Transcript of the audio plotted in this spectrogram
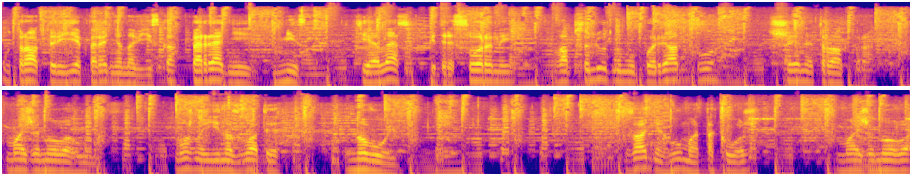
У тракторі є передня навіска, передній міст TLS підресорений в абсолютному порядку шини трактора. Майже нова гума. Можна її назвати новою. Задня гума також майже нова.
